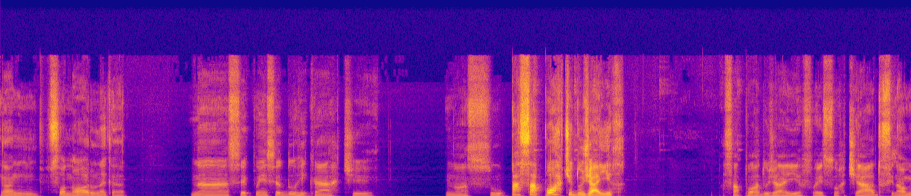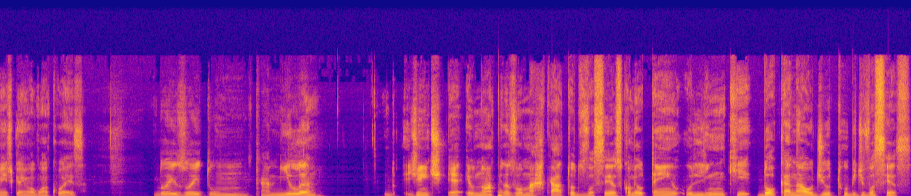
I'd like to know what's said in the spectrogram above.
Não, sonoro, né, cara? Na sequência do Ricarte, nosso passaporte do Jair. O passaporte do Jair foi sorteado, finalmente ganhou alguma coisa. 281, Camila. Gente, é, eu não apenas vou marcar todos vocês, como eu tenho o link do canal de YouTube de vocês.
